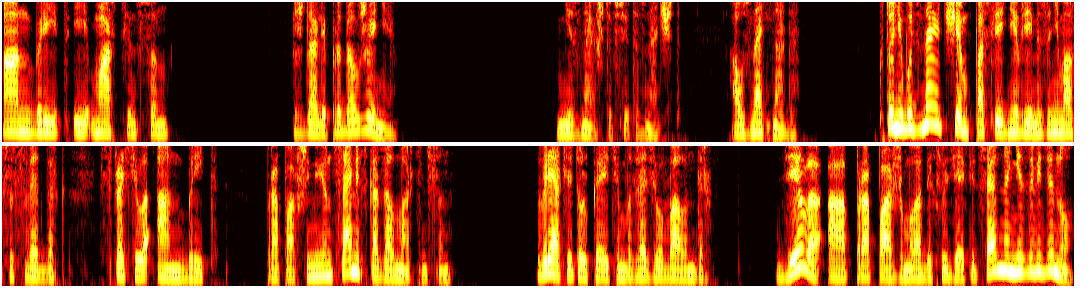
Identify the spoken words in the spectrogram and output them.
Ан Брит и Мартинсон ждали продолжения. Не знаю, что все это значит, а узнать надо. Кто-нибудь знает, чем в последнее время занимался Светберг? — спросила Ан Брит. «Пропавшими юнцами», — сказал Мартинсон. «Вряд ли только этим», — возразил Валандер. «Дело о пропаже молодых людей официально не заведено.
